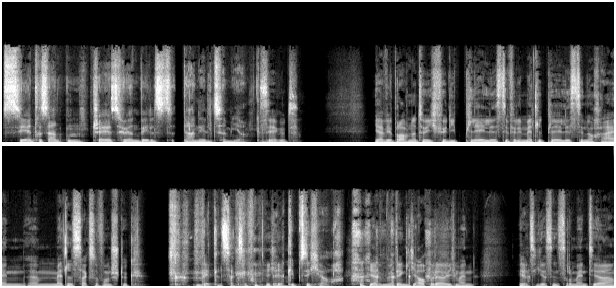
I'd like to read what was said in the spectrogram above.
sehr interessanten Jazz hören willst, Daniel Zamir. Sehr gut. Ja, wir brauchen natürlich für die Playliste, für die Metal-Playliste noch ein ähm, Metal-Saxophonstück. Metal-Saxophon, ja. gibt es sicher auch. ja, denke ich auch, oder? Ich meine, ja. sich das Instrument ja,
